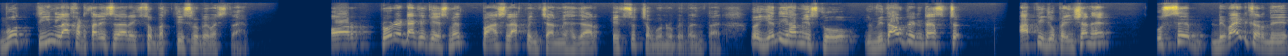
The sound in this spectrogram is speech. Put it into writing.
वो तीन लाख अड़तालीस हज़ार एक सौ बत्तीस रुपए बचता है। और प्रोडेटा के केस में पाँच लाख पंचानवे हज़ार एक सौ चौवन रुपए बनता है। तो यदि हम इसको विदाउट इंटरेस्ट आपकी जो पेंशन है, उससे डिवाइड कर दें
